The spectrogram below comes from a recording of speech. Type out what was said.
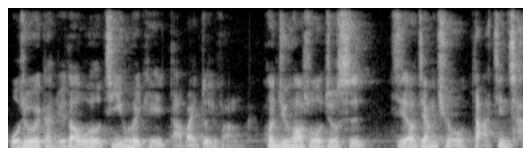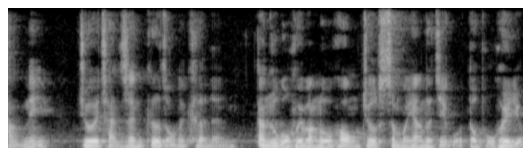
我就会感觉到我有机会可以打败对方。换句话说，就是只要将球打进场内，就会产生各种的可能。但如果挥棒落空，就什么样的结果都不会有。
